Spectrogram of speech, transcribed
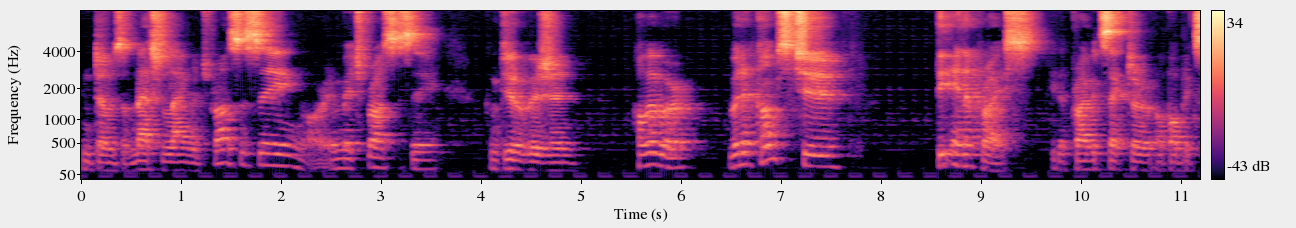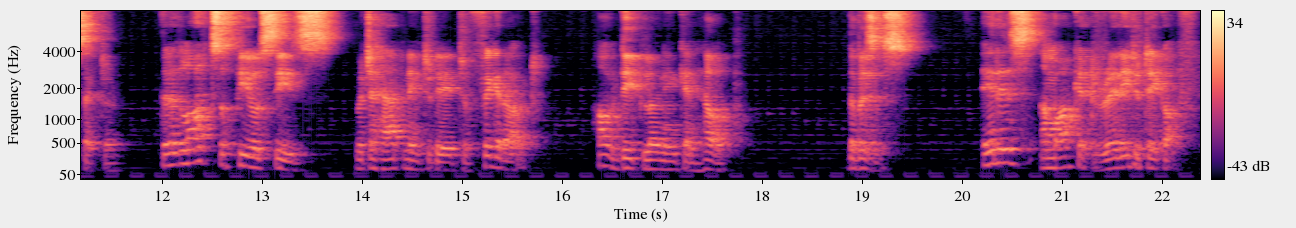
in terms of natural language processing or image processing, computer vision. However, when it comes to the enterprise, either private sector or public sector, there are lots of POCs which are happening today to figure out how deep learning can help the business. It is a market ready to take off.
